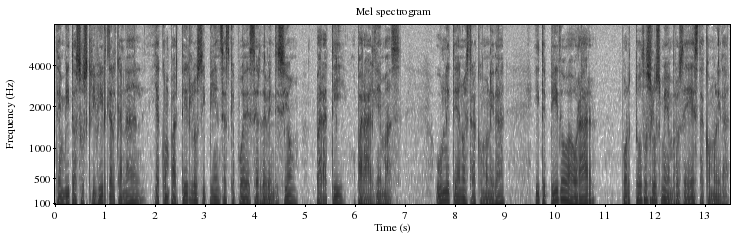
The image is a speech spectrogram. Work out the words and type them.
Te invito a suscribirte al canal y a compartirlo si piensas que puede ser de bendición para ti o para alguien más. Únete a nuestra comunidad y te pido a orar por todos los miembros de esta comunidad.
